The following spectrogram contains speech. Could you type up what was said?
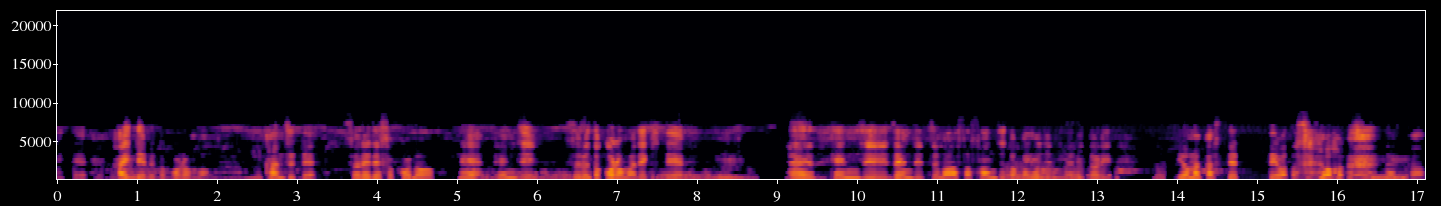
見て、描いてるところも感じて、それでそこの、ね、展示するところまで来て、うん。で、展示前日の朝3時とか4時にやりとり、夜中してって私は、うんなんか、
